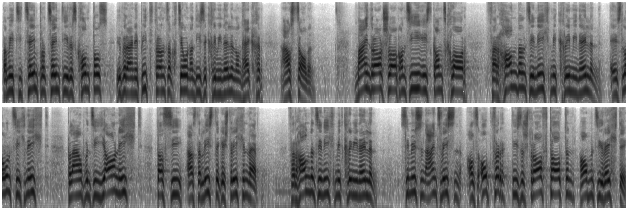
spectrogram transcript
damit sie 10% ihres Kontos über eine Bit-Transaktion an diese Kriminellen und Hacker auszahlen. Mein Ratschlag an Sie ist ganz klar, verhandeln Sie nicht mit Kriminellen. Es lohnt sich nicht, glauben Sie ja nicht, dass Sie aus der Liste gestrichen werden. Verhandeln Sie nicht mit Kriminellen. Sie müssen eins wissen, als Opfer dieser Straftaten haben Sie Rechte.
